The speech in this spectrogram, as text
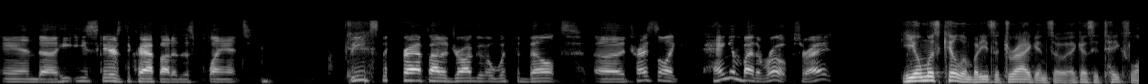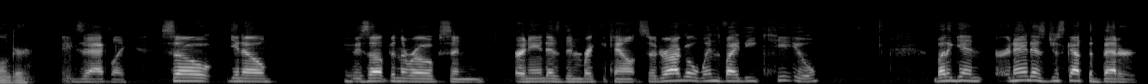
And uh, he, he scares the crap out of this plant. Beats the crap out of Drago with the belt. Uh, tries to like hang him by the ropes, right? He almost killed him, but he's a dragon, so I guess it takes longer. Exactly. So, you know, he's up in the ropes and Hernandez didn't break the count. So Drago wins by DQ. But again, Hernandez just got the better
